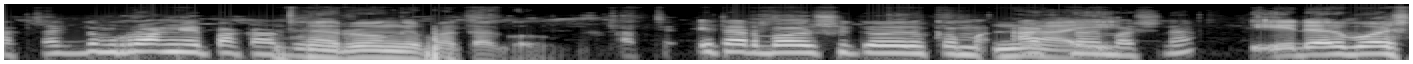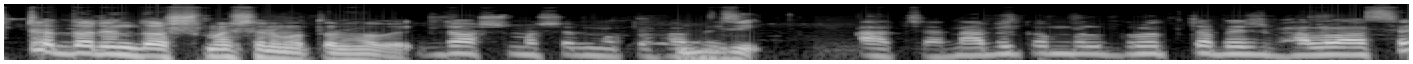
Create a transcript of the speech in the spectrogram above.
আচ্ছা একদম রঙে পাকা হ্যাঁ রঙে পাকা গরু। আচ্ছা এটার বয়স কি এরকম না, আট নয় মাস না? এটার বয়সটা ধরেন দশ মাসের মতন হবে। দশ মাসের মতো হবে। জি। আচ্ছা নাভি কম্বল গ্রোথটা বেশ ভালো আছে।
